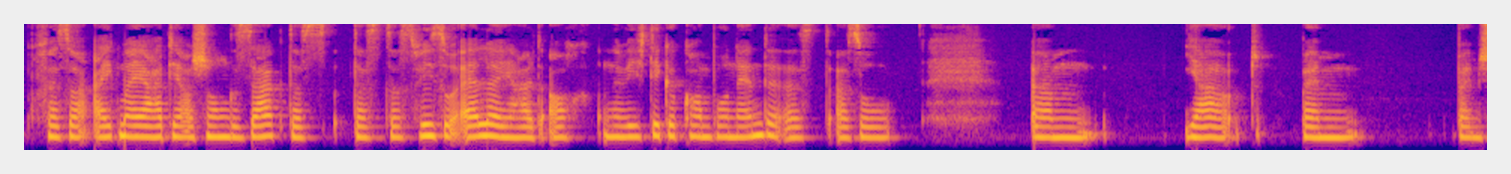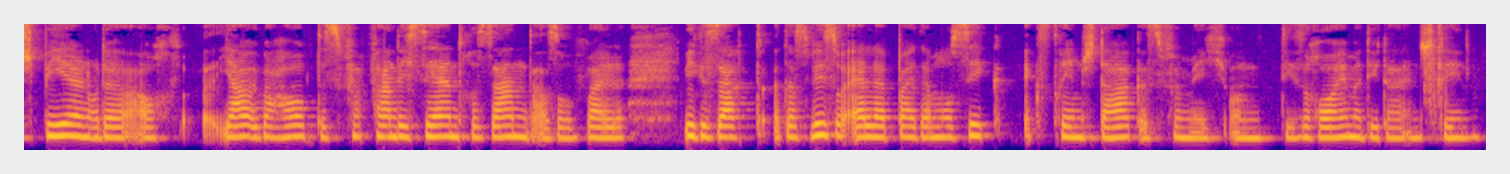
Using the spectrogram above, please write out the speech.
Professor Eickmeier hat ja auch schon gesagt, dass, dass das Visuelle halt auch eine wichtige Komponente ist. Also ähm, ja, beim beim Spielen oder auch, ja, überhaupt, das fand ich sehr interessant. Also, weil, wie gesagt, das Visuelle bei der Musik extrem stark ist für mich und diese Räume, die da entstehen.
